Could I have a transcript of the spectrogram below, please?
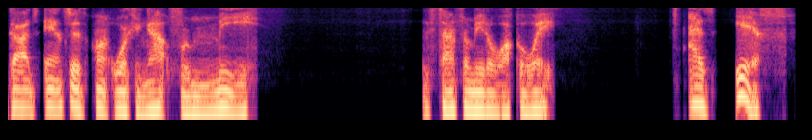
God's answers aren't working out for me, it's time for me to walk away. As if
